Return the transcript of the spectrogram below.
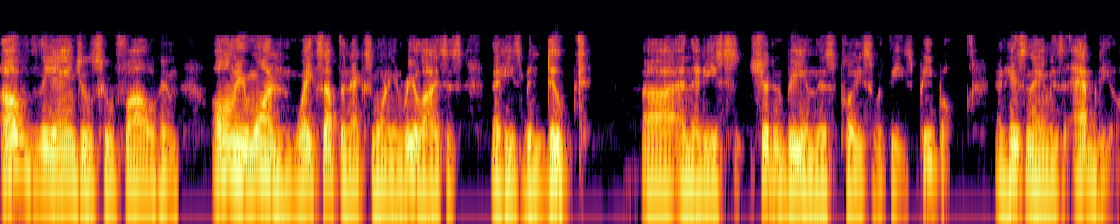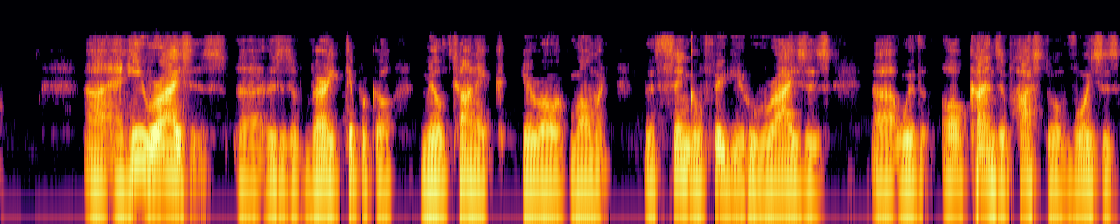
of the angels who follow him, only one wakes up the next morning and realizes that he's been duped uh, and that he shouldn't be in this place with these people. And his name is Abdiel. Uh, and he rises. Uh, this is a very typical Miltonic heroic moment. The single figure who rises uh, with all kinds of hostile voices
